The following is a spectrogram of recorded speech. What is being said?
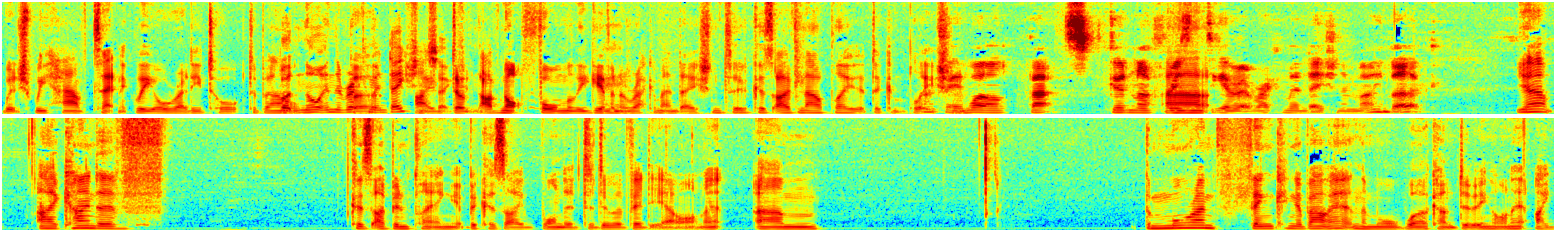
which we have technically already talked about, But not in the recommendation I section. Don't, I've not formally given a Mm. recommendation to because I've now played it to completion. Okay, well, that's good enough reason Uh, to give it a recommendation in my book. Yeah, I kind of because I've been playing it because I wanted to do a video on it. Um, the more I'm thinking about it and the more work I'm doing on it, I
